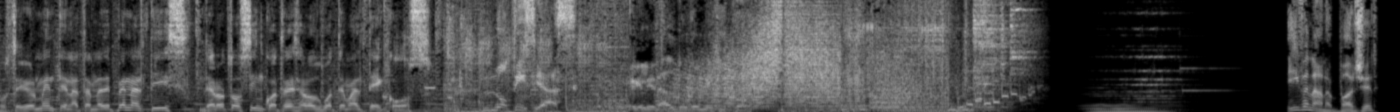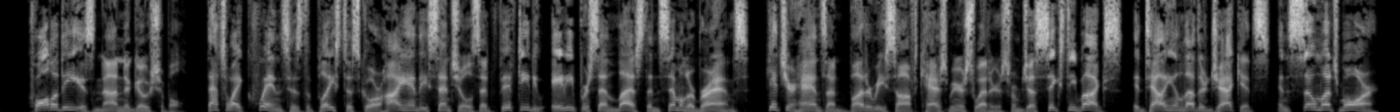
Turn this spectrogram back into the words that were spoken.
Posteriormente en la tanda de penaltis derrotó 5 a 3 a los guatemaltecos. Noticias. El Heraldo de México. Even on a budget, quality is non-negotiable. That's why Quince is the place to score high-end essentials at 50 to 80% less than similar brands. Get your hands on buttery soft cashmere sweaters from just 60 bucks, Italian leather jackets, and so much more.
